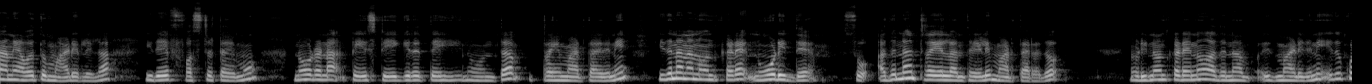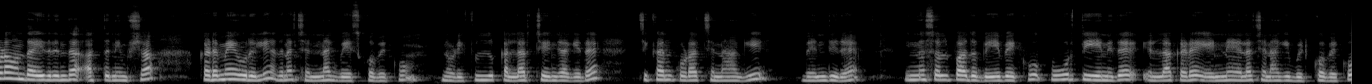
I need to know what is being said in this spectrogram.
ನಾನು ಯಾವತ್ತೂ ಮಾಡಿರಲಿಲ್ಲ. ಇದೇ ಫಸ್ಟ್ ಟೈಮು ನೋಡೋಣ ಟೇಸ್ಟ್ ಹೇಗಿರುತ್ತೆ, ಏನು ಅಂತ ಟ್ರೈ ಮಾಡ್ತಾ ಇದ್ದೀನಿ. ಇದನ್ನು ನಾನು ಒಂದು ಕಡೆ ನೋಡಿದ್ದೆ. ಸೊ ಅದನ್ನು ಟ್ರಯಲ್ ಅಂತ ಹೇಳಿ ಮಾಡ್ತಾ ಇರೋದು. ನೋಡಿ, ಇನ್ನೊಂದು ಕಡೆನೂ ಅದನ್ನು ಇದು ಮಾಡಿದ್ದೀನಿ ಇದು ಕೂಡ ಒಂದು ಐದರಿಂದ ಹತ್ತು ನಿಮಿಷ ಕಡಿಮೆ ಉರಿಲಿ ಅದನ್ನು ಚೆನ್ನಾಗಿ ಬೇಯಿಸ್ಕೋಬೇಕು. ನೋಡಿ ಫುಲ್ ಕಲರ್ ಚೇಂಜ್ ಆಗಿದೆ. ಚಿಕನ್ ಕೂಡ ಚೆನ್ನಾಗಿ ಬೆಂದಿದೆ. ಇನ್ನು ಸ್ವಲ್ಪ ಅದು ಬೇಯಬೇಕು. ಪೂರ್ತಿ ಏನಿದೆ, ಎಲ್ಲ ಕಡೆ ಎಣ್ಣೆ ಎಲ್ಲ ಚೆನ್ನಾಗಿ ಬಿಟ್ಕೋಬೇಕು.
